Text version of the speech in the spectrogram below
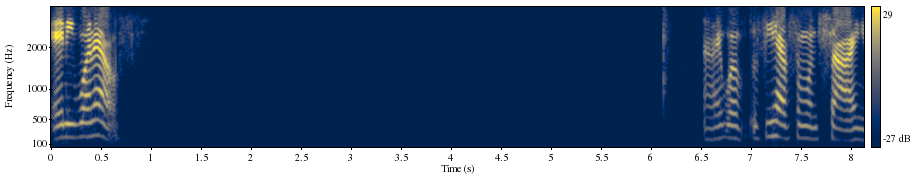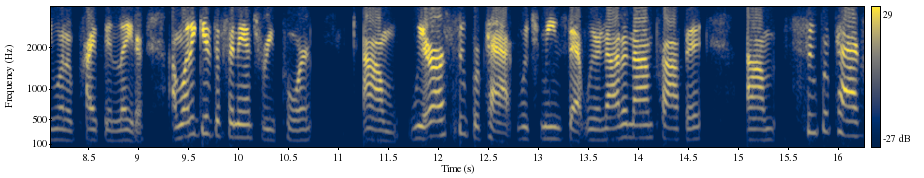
Anyone else? All right, well, if you have someone shy and you want to pipe in later, I want to give the financial report. Um, we are a super PAC, which means that we're not a nonprofit. Um, super PACs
